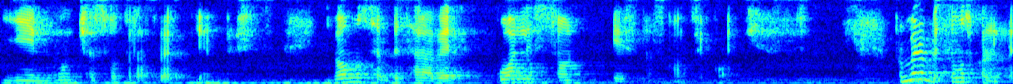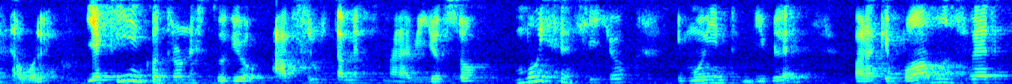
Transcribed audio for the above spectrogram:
y en muchas otras vertientes. Y vamos a empezar a ver cuáles son estas consecuencias. Primero empecemos con el metabólico. Y aquí encontré un estudio absolutamente maravilloso, muy sencillo y muy entendible, para que podamos ver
